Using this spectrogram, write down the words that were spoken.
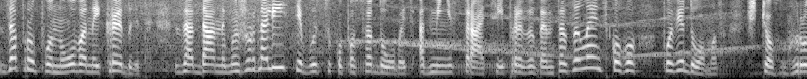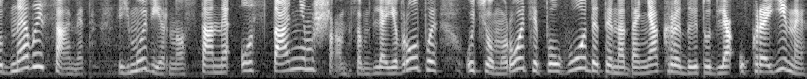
запропонований кредит. За даними журналістів, високопосадовець адміністрації президента Зеленського повідомив, що грудневий саміт ймовірно стане останнім шансом для Європи у цьому році погодити надання кредиту для України.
